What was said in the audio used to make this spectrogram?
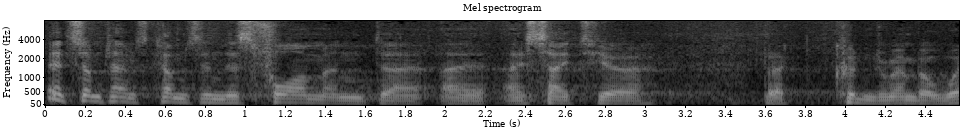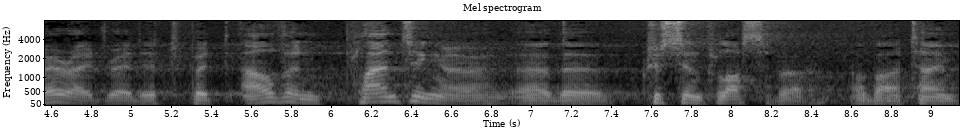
It sometimes comes in this form, and uh, I, I, cite here, but I couldn't remember where I'd read it, but Alvin Plantinga, uh, the Christian philosopher of our time,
